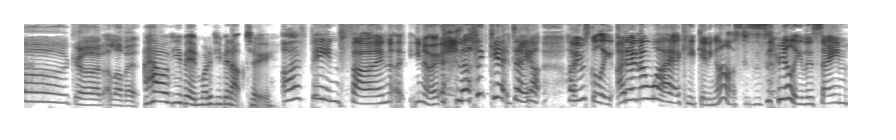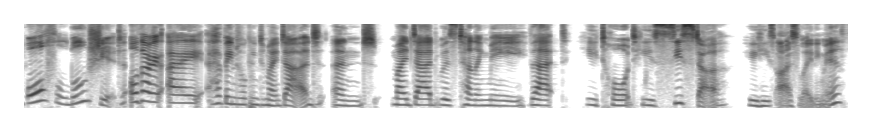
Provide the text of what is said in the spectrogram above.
oh god, I love it. How have you been? What have you been up to? I've been fine. Uh, You know, another get day uh, homeschooling. I don't know why I keep getting asked because it's really the same awful bullshit. Although I have been talking to my dad, and my dad was telling me that he taught his sister. Who he's isolating with,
